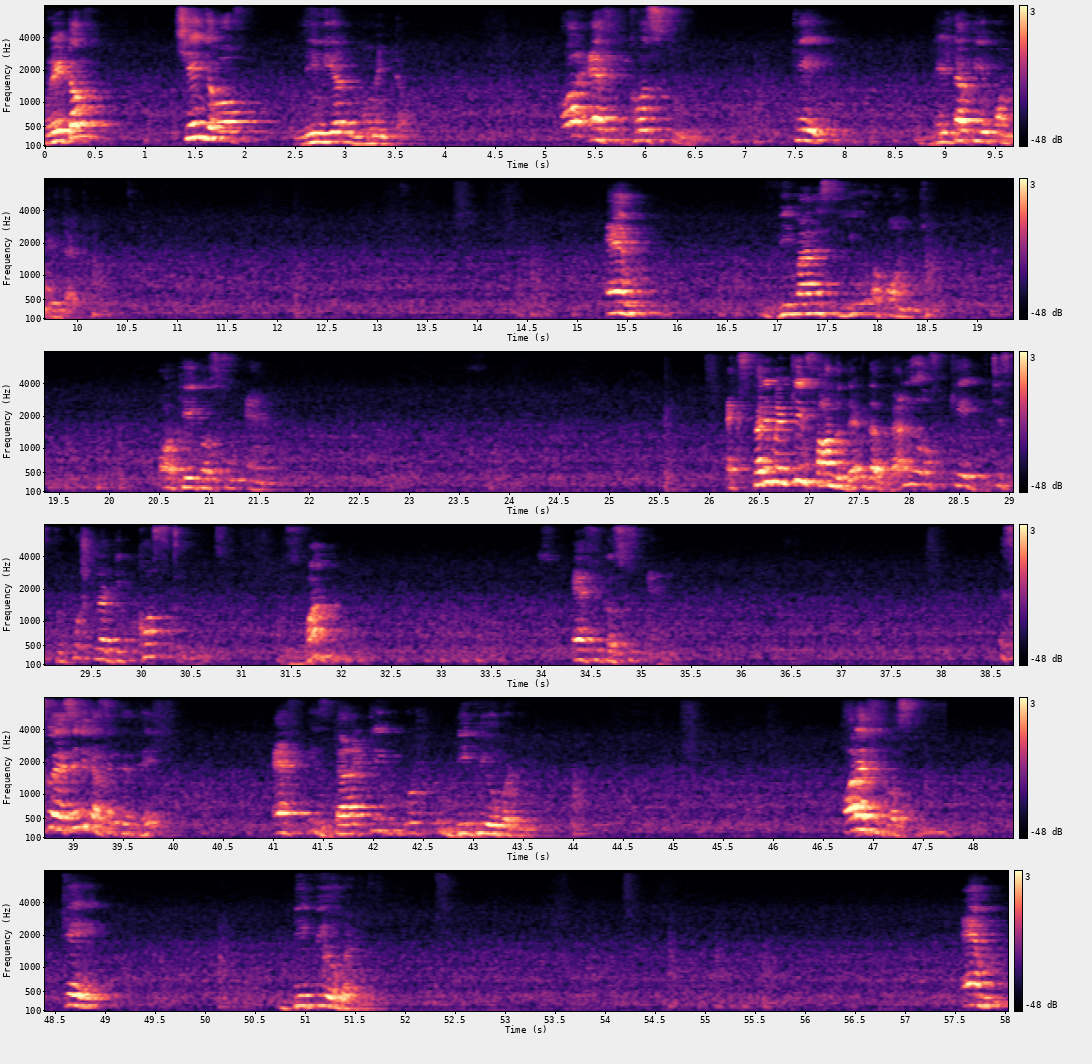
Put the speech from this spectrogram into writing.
rate of change of linear momentum or F equals to K delta P upon delta T. M V minus U upon T or K equals to M. Experimentally found that the value of K which is proportionality constant is 1. F equals to N. इसको ऐसे भी कर सकते थे F is directly proportional to dp over dt और F equals to K dp over dt M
